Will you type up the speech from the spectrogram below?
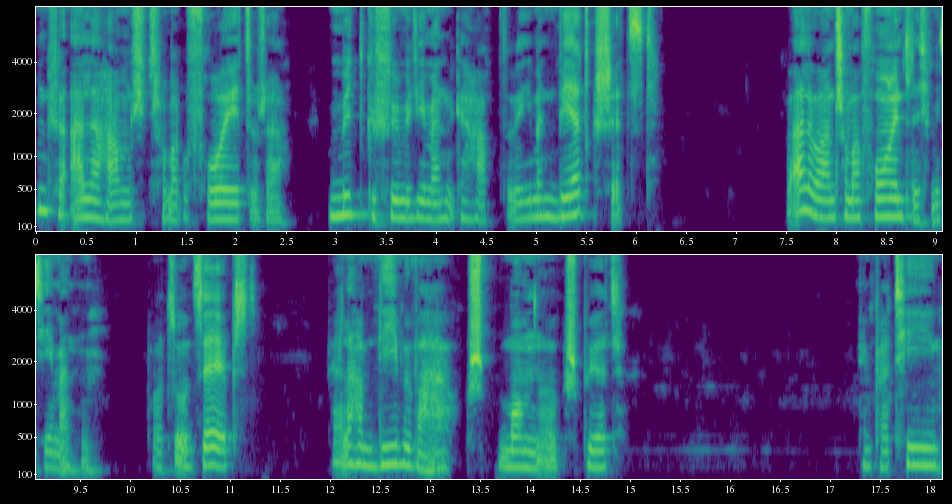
Und für alle haben schon mal gefreut oder Mitgefühl mit jemandem gehabt oder jemanden wertgeschätzt. Wir alle waren schon mal freundlich mit jemandem, oder zu uns selbst. Wir alle haben Liebe wahrgenommen oder gespürt. Empathie.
